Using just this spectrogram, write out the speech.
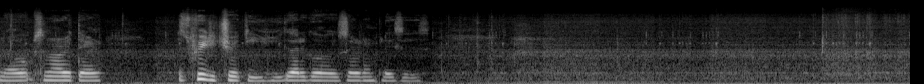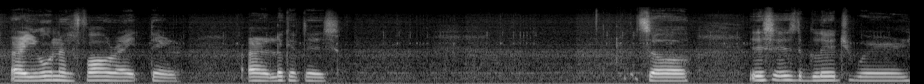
Nope, it's not right there. It's pretty tricky. You gotta go certain places. Alright, you wanna fall right there. Alright, look at this. So, this is the glitch where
